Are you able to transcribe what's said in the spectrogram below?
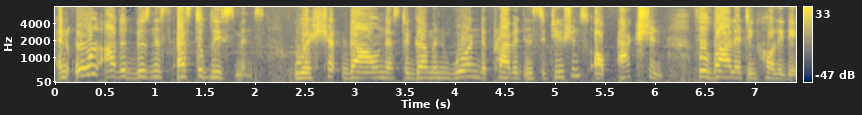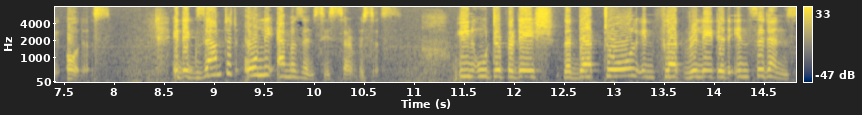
and all other business establishments were shut down as the government warned the private institutions of action for violating holiday orders. It exempted only emergency services. In Uttar Pradesh, the death toll in flood-related incidents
